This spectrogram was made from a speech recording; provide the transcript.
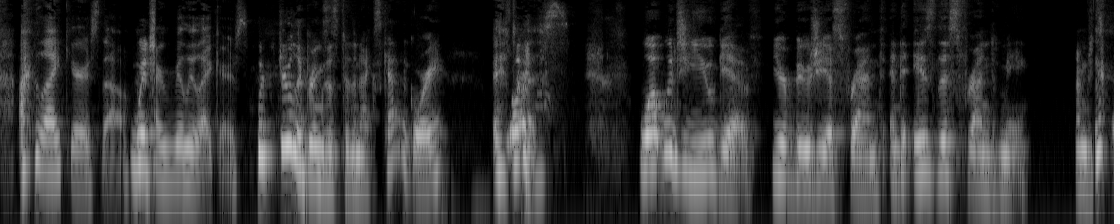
I like yours though. Which I really like yours. Which truly brings us to the next category. It what, does. What would you give your bougiest friend? And is this friend me? I'm just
